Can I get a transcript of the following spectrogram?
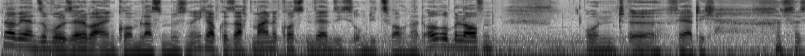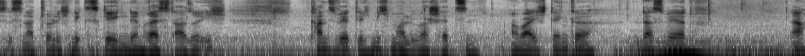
da werden sie wohl selber einkommen lassen müssen. Ich habe gesagt, meine Kosten werden sich so um die 200 Euro belaufen. Und äh, fertig. Das ist natürlich nichts gegen den Rest. Also ich kann es wirklich nicht mal überschätzen. Aber ich denke, das wird ja,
